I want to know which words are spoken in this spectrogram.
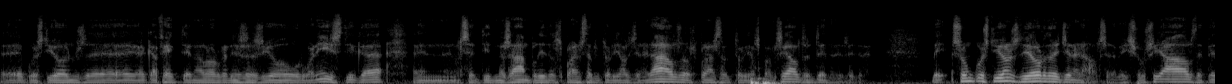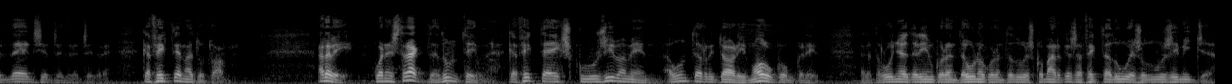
Eh, qüestions eh, que afecten a l'organització urbanística, en el sentit més ampli dels plans territorials generals, els plans territorials parcials, etc etc. Bé, són qüestions d'ordre general, serveis socials, dependència, etc etc, que afecten a tothom. Ara bé, quan es tracta d'un tema que afecta exclusivament a un territori molt concret, a Catalunya tenim 41 o 42 comarques, afecta dues o dues i mitja.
